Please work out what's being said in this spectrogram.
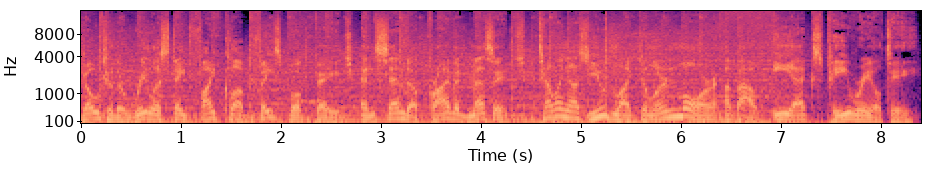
go to the Real Estate Fight Club Facebook page and send a private message telling us you'd like to learn more about eXp Realty.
